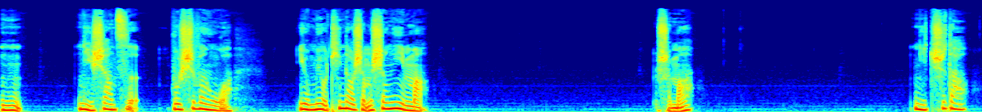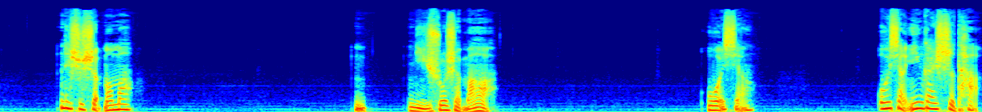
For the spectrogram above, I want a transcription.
嗯，你上次不是问我？有没有听到什么声音吗？什么？你知道那是什么吗？你你说什么？我想，我想应该是他。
